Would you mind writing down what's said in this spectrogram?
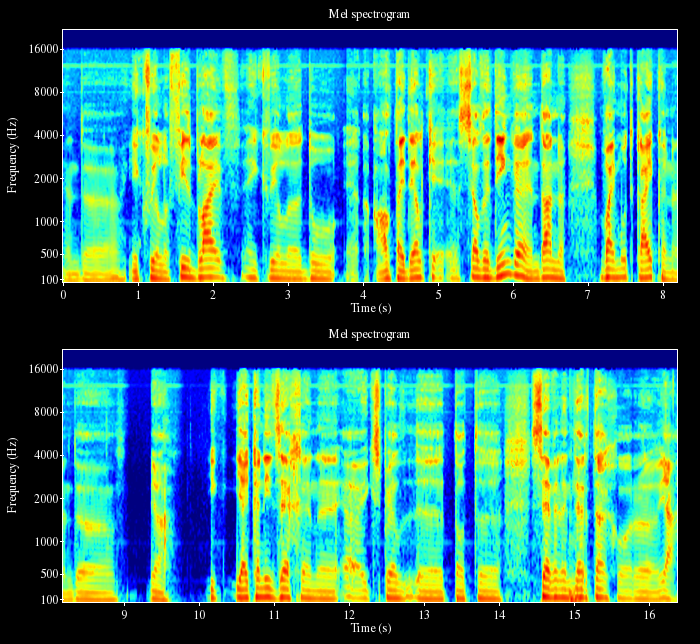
En eh, ik wil fit blijven. Ik wil eh, doe eh, altijd elke hetzelfde dingen. En dan eh, wij moeten kijken. En eh, ja. Ik, jij kan niet zeggen, eh, eh, ik speel eh, tot eh 37 of eh, ja,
